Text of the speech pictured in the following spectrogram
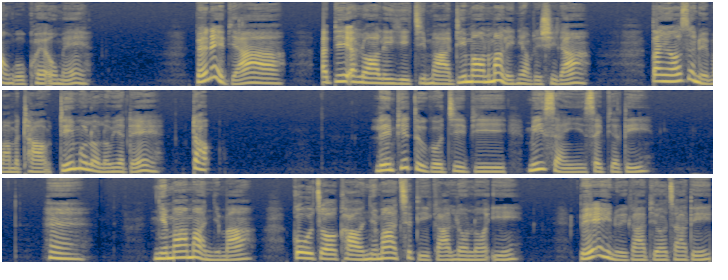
အောင်ကိုခွဲအောင်မယ်ဘဲနဲ့ဗျာအပြေးအလွှားလေးရည်ကြီးမှဒီမောင်နှမလေးနှစ်ယောက်တည်းရှိတာတန်ရောစင်တွေမှမထောက်ဒီမလို့လုံးရက်တယ်တောက်လင်ဖြစ်သူကိုကြည့်ပြီးမိဆန်ကြီးစိတ်ပြက်သည်ဟမ်ညီမမညီမကိုကြော်ခေါညီမချစ်တီကလွန်လွန်ဤဘေးအိမ်တွေကပြောကြသည်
